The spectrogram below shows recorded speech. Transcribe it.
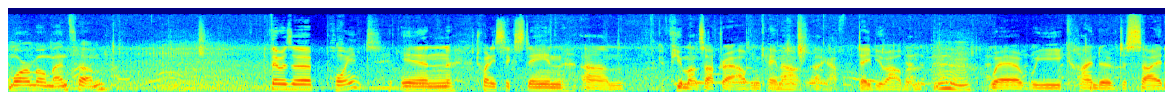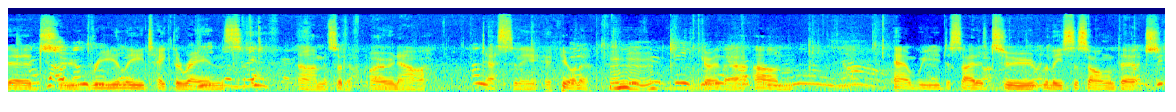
more momentum? There was a point in 2016, um, few months after our album came out, like our debut album, where we kind of decided to really take the reins um, and sort of own our destiny, if you want to go there. Um, and we decided to release a song that you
